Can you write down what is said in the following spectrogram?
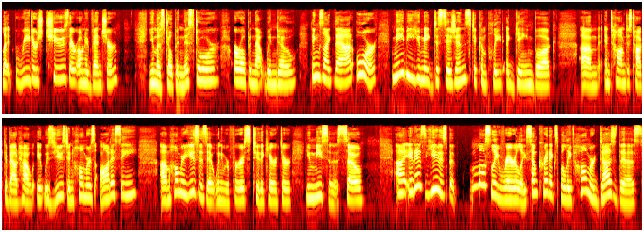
let readers choose their own adventure. You must open this door or open that window, things like that. Or maybe you make decisions to complete a game book. Um, and Tom just talked about how it was used in Homer's Odyssey. Um, Homer uses it when he refers to the character Eumesis. So uh, it is used, but mostly rarely. Some critics believe Homer does this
